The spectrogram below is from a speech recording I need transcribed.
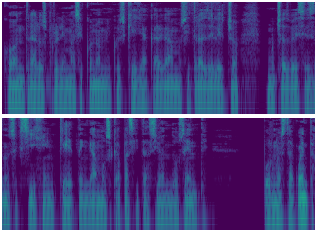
contra los problemas económicos que ya cargamos y tras del hecho muchas veces nos exigen que tengamos capacitación docente por nuestra cuenta?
